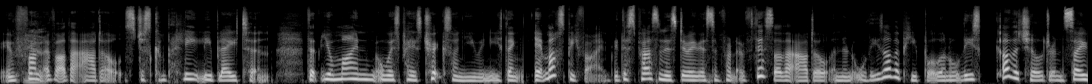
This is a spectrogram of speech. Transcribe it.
in front yeah. of other adults, just completely blatant, that your mind almost plays tricks on you and you think, it must be fine. This person is doing this in front of this other adult and then all these other people and all these other children. So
